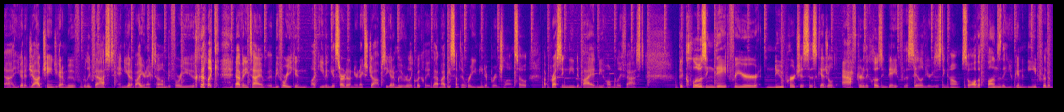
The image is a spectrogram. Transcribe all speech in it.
Uh, you got a job change, you got to move really fast, and you got to buy your next home before you like have any time before you can like even get started on your next job. So you got to move really quickly. That might be something where you need a bridge loan. So a pressing need to buy a new home really fast. The closing date for your new purchase is scheduled after the closing date for the sale of your existing home. So all the funds that you're going to need for the,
